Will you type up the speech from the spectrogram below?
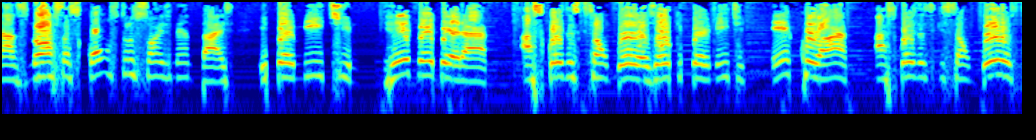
nas nossas construções mentais e permite reverberar as coisas que são boas ou que permite ecoar as coisas que são boas,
